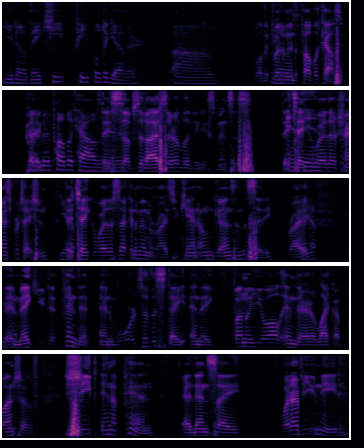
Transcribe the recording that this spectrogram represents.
you know, they keep people together. Um, Well, they put them know, into public housing. put okay? them in public housing. They subsidize their living expenses. They And take then- away their transportation. They take away their Second Amendment rights. You can't own guns in the city, right? Yep. They yep. make you dependent and wards of the state, and they funnel you all in there like a bunch of sheep in a pen, and then say, whatever you need,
